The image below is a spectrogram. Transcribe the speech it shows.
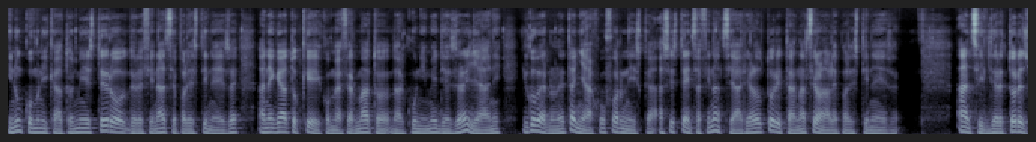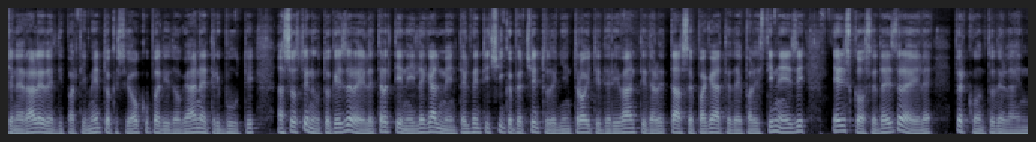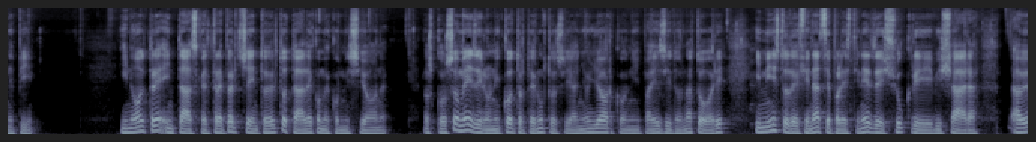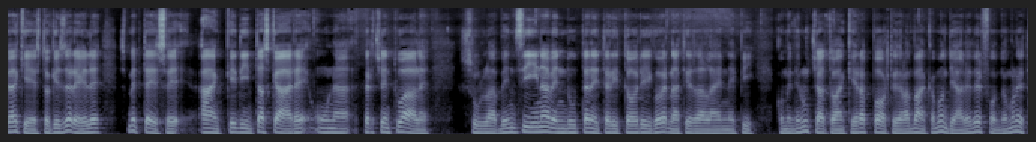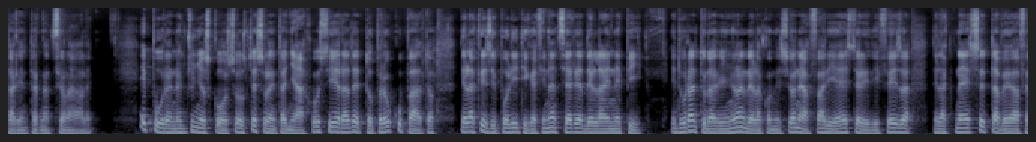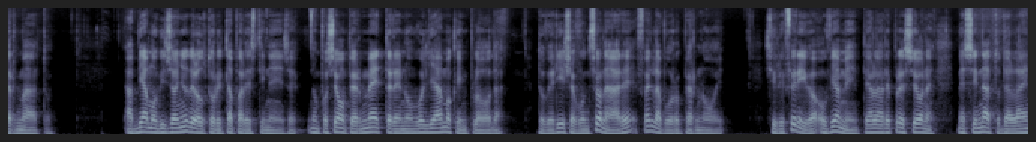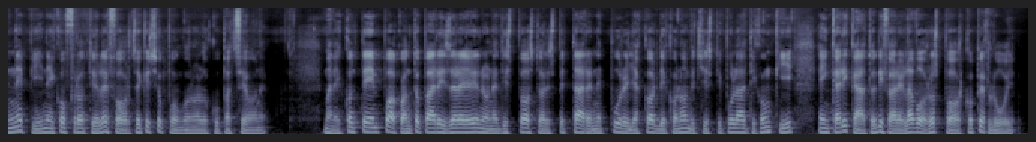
In un comunicato il Ministero delle Finanze palestinese ha negato che, come affermato da alcuni media israeliani, il governo Netanyahu fornisca assistenza finanziaria all'autorità nazionale palestinese. Anzi, il direttore generale del Dipartimento che si occupa di dogane e tributi ha sostenuto che Israele trattiene illegalmente il 25% degli introiti derivanti dalle tasse pagate dai palestinesi e riscosse da Israele per conto dell'ANP. Inoltre intasca il 3% del totale come commissione. Lo scorso mese, in un incontro tenutosi a New York con i paesi donatori, il ministro delle finanze palestinese Shukri Bishara aveva chiesto che Israele smettesse anche di intascare una percentuale sulla benzina venduta nei territori governati dall'ANP, come denunciato anche i rapporti della Banca Mondiale e del Fondo Monetario Internazionale. Eppure nel giugno scorso lo stesso Netanyahu si era detto preoccupato della crisi politica e finanziaria dell'ANP e durante una riunione della Commissione Affari Esteri e Difesa della Knesset aveva affermato Abbiamo bisogno dell'autorità palestinese, non possiamo permettere e non vogliamo che imploda. Dove riesce a funzionare fa il lavoro per noi. Si riferiva ovviamente alla repressione messa in atto dall'ANP nei confronti delle forze che si oppongono all'occupazione ma nel contempo a quanto pare Israele non è disposto a rispettare neppure gli accordi economici stipulati con chi è incaricato di fare lavoro sporco per lui.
